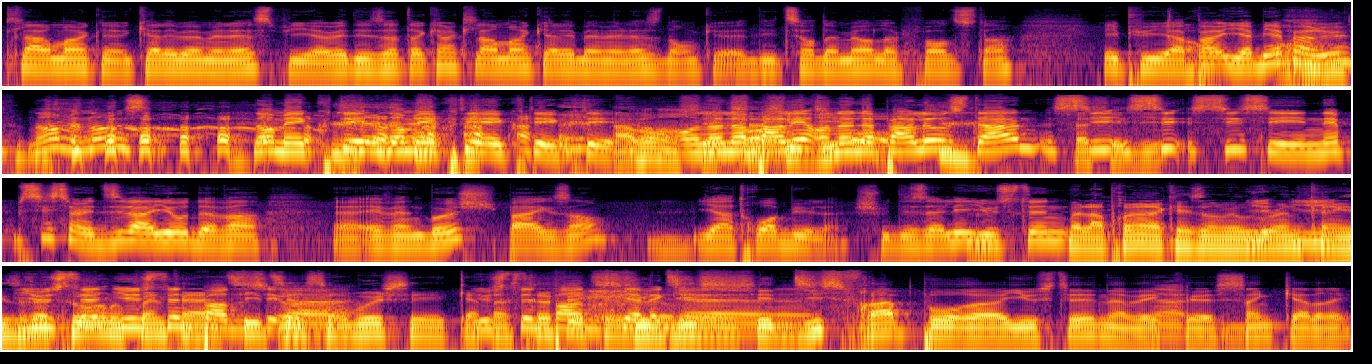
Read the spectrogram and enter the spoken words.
clairement Caleb MLS, puis il y avait des attaquants clairement Caleb MLS, donc euh, des tirs de merde la plupart du temps. Et puis il a, par- il a bien paru. Non, mais non, non, mais écoutez, non, mais écoutez, écoutez, écoutez. Ah bon, on en a parlé, on en a parlé au stade. Si, c'est si, si c'est si c'est un Divayo devant euh, Evan Bush, par exemple, il y a trois buts là. Je suis désolé, Houston. Ben, la première occasion de Milburn, quand il se Houston- retourne au point de Houston part d'ici, ouais. sur Bush, c'est Houston catastrophique. c'est avec, 10, euh, c'est 10 frappes pour Houston avec Ouais. 5 cadrés.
